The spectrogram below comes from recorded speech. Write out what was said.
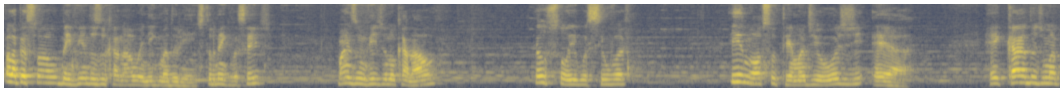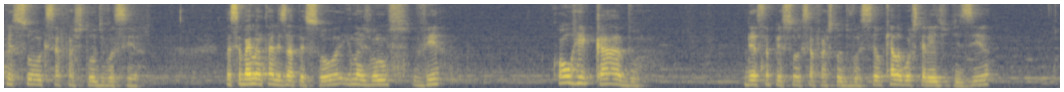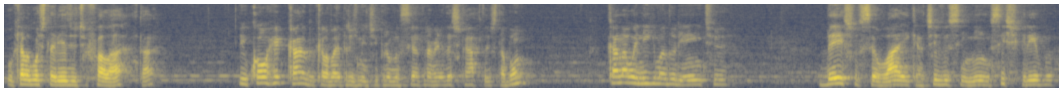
Fala pessoal, bem-vindos ao canal Enigma do Oriente. Tudo bem com vocês? Mais um vídeo no canal. Eu sou Igor Silva e nosso tema de hoje é recado de uma pessoa que se afastou de você. Você vai mentalizar a pessoa e nós vamos ver qual o recado dessa pessoa que se afastou de você, o que ela gostaria de dizer, o que ela gostaria de te falar, tá? E qual o recado que ela vai transmitir para você através das cartas, tá bom? Canal Enigma do Oriente, deixe o seu like, ative o sininho, se inscreva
